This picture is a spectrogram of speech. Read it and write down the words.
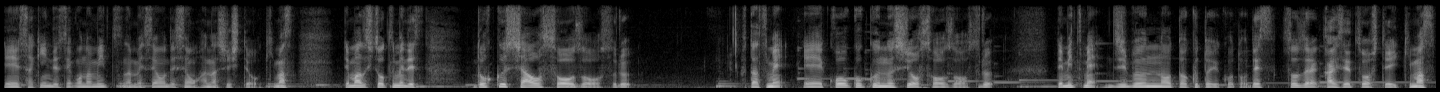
えー、先にですね、この3つの目線をですね、お話ししておきます。で、まず1つ目です。読者を想像する。2つ目、えー、広告主を想像する。で、三つ目、自分の得ということです。それぞれ解説をしていきます。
